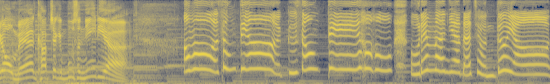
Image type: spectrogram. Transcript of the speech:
Yo man, 갑자기 무슨 일이야? 어머, 성태야, 그 성태. 오랜만이야, 나 전도연.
